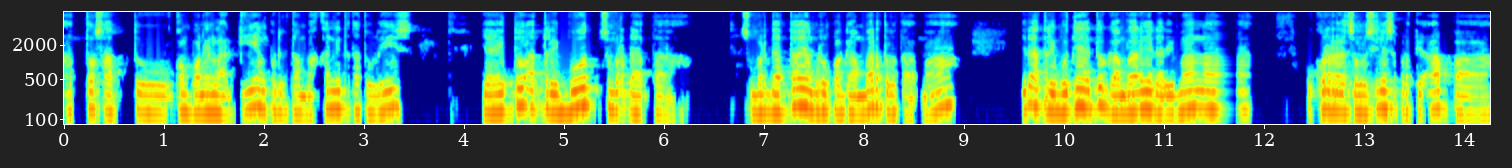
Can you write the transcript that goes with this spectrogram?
atau satu komponen lagi yang perlu ditambahkan di tata tulis, yaitu atribut sumber data. Sumber data yang berupa gambar terutama. Jadi atributnya itu gambarnya dari mana, ukuran resolusinya seperti apa,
